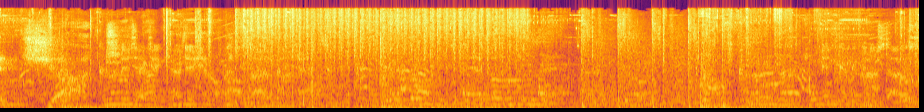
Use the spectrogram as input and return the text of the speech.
Headshot. Detecting additional hostile contacts. Incoming hostiles.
